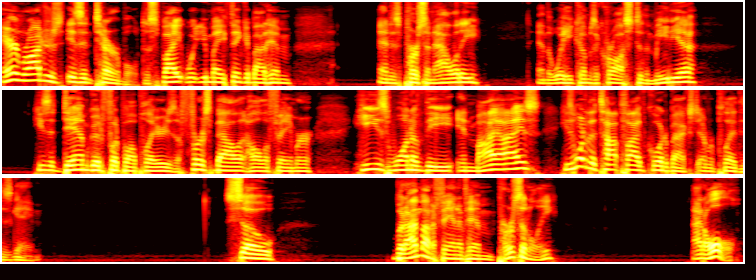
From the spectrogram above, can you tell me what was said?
Aaron Rodgers isn't terrible, despite what you may think about him and his personality and the way he comes across to the media. He's a damn good football player. He's a first ballot Hall of Famer he's one of the, in my eyes, he's one of the top five quarterbacks to ever play this game. So, but I'm not a fan of him personally at all.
